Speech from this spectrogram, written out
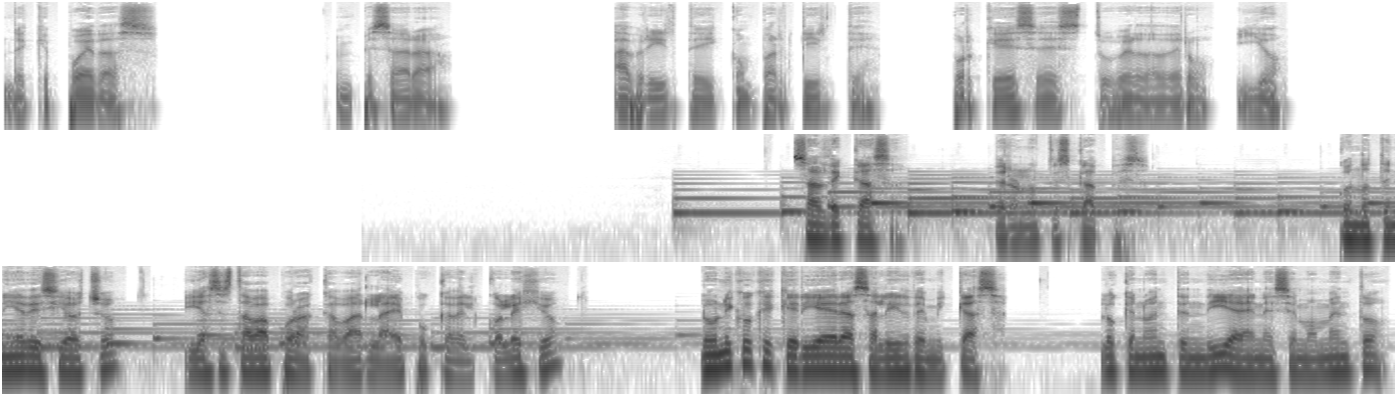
De que puedas empezar a abrirte y compartirte, porque ese es tu verdadero yo. Sal de casa, pero no te escapes. Cuando tenía 18 y ya se estaba por acabar la época del colegio, lo único que quería era salir de mi casa. Lo que no entendía en ese momento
